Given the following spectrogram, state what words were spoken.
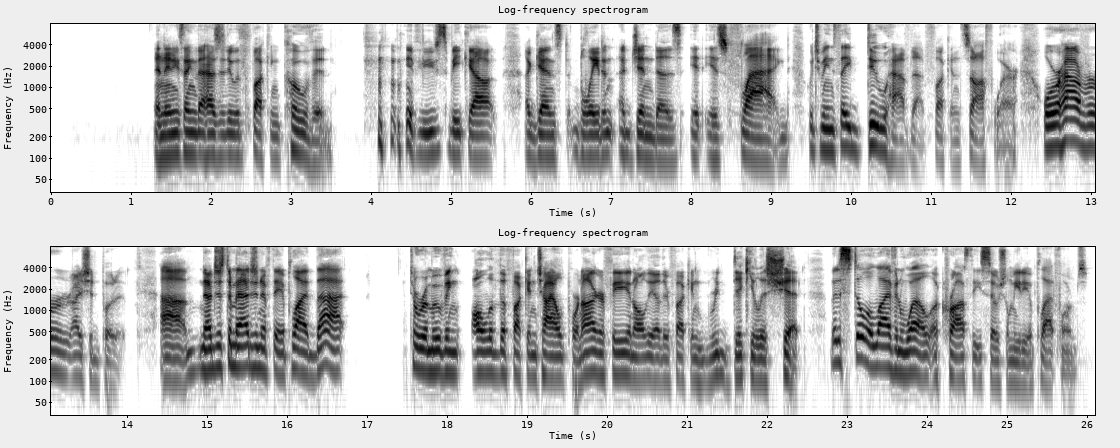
And anything that has to do with fucking COVID, if you speak out against blatant agendas, it is flagged, which means they do have that fucking software, or however I should put it. Um, now, just imagine if they applied that to removing all of the fucking child pornography and all the other fucking ridiculous shit that is still alive and well across these social media platforms.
